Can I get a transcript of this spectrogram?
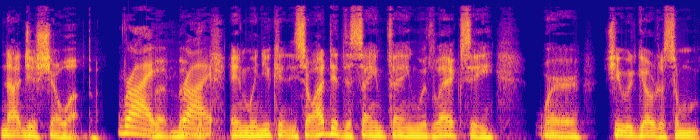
not just show up, Right, but, but right. And when you can, so I did the same thing with Lexi. Where she would go to some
